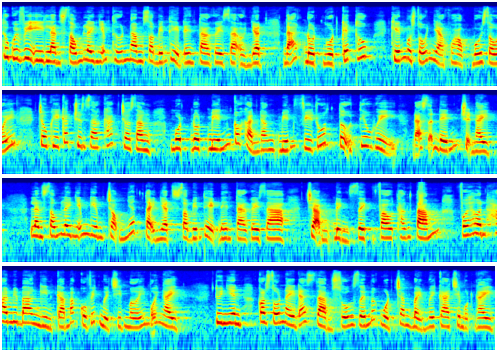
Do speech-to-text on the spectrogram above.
Thưa quý vị, làn sóng lây nhiễm thứ năm do biến thể Delta gây ra ở Nhật đã đột ngột kết thúc, khiến một số nhà khoa học bối rối, trong khi các chuyên gia khác cho rằng một đột biến có khả năng biến virus tự tiêu hủy đã dẫn đến chuyện này. Làn sóng lây nhiễm nghiêm trọng nhất tại Nhật do biến thể Delta gây ra chạm đỉnh dịch vào tháng 8 với hơn 23.000 ca mắc COVID-19 mới mỗi ngày. Tuy nhiên, con số này đã giảm xuống dưới mức 170 ca trên một ngày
